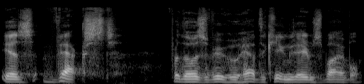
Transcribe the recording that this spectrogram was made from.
is vexed, for those of you who have the King James Bible,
